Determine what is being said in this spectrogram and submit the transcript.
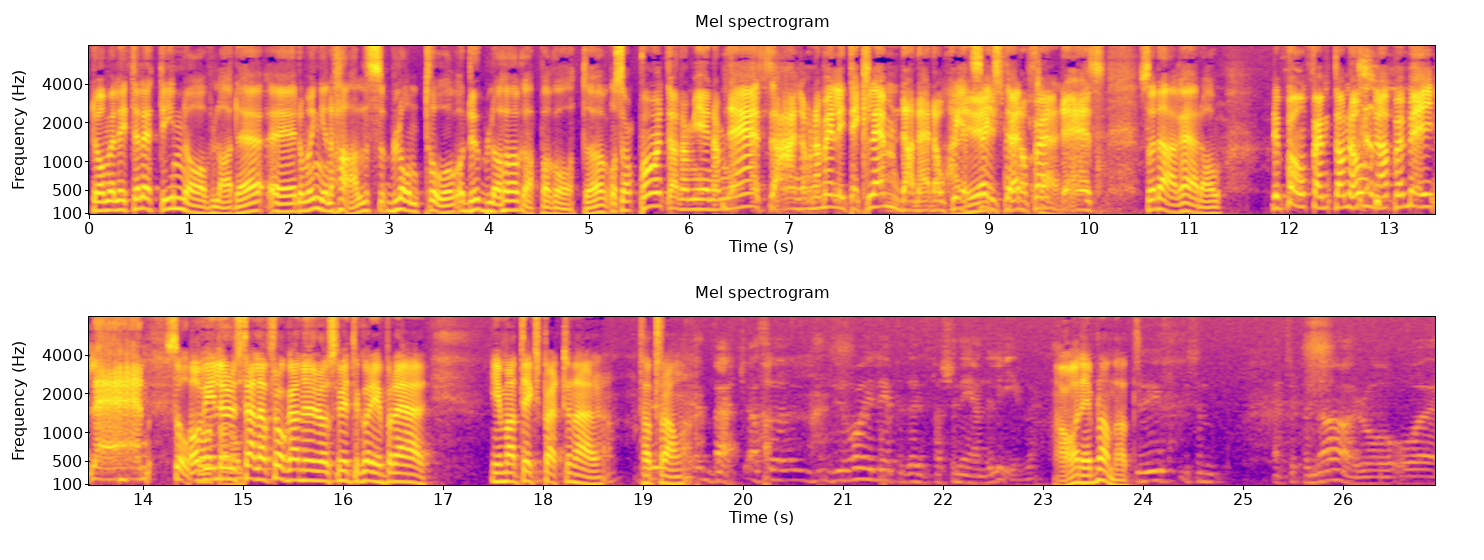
De är lite lätt inavlade, eh, de har ingen hals, blont hår och dubbla hörapparater. Och så pratar de genom näsan, som de är lite klämda när de skets ut när de föddes. Så där är de. Du får 1500 per milen. Så Vad pratar vill du ställa frågan nu då så vi inte går in på det här? I och med att experten här tagit fram. Bert, alltså, du har ju levt ett väldigt fascinerande liv. Ja, det är blandat. Du är ju liksom entreprenör och, och eh,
